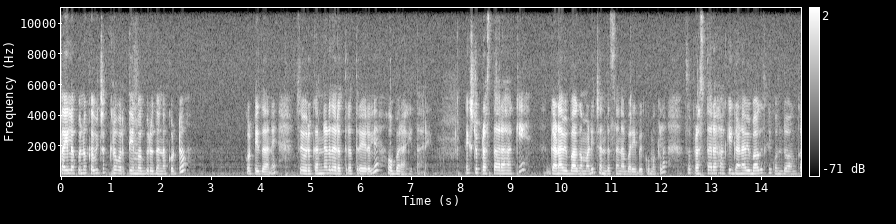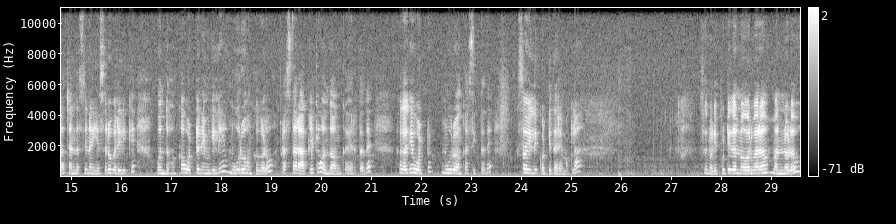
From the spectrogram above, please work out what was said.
ತೈಲಪ್ಪನು ಕವಿ ಚಕ್ರವರ್ತಿ ಎಂಬ ಬಿರುದನ್ನು ಕೊಟ್ಟು ಕೊಟ್ಟಿದ್ದಾನೆ. ಸೊ, ಇವರು ಕನ್ನಡದ ರತ್ರತ್ರೆಯರಲ್ಲಿ ಒಬ್ಬರಾಗಿದ್ದಾರೆ. ನೆಕ್ಸ್ಟ್ ಪ್ರಸ್ತಾರ ಹಾಕಿ. ಗಣ ವಿಭಾಗ ಮಾಡಿ ಛಂದಸ್ಸನ್ನು ಬರೀಬೇಕು ಮಕ್ಕಳ. ಸೊ ಪ್ರಸ್ತಾರ ಹಾಕಿ ಗಣ ವಿಭಾಗಿಸ್ಲಿಕ್ಕೆ ಒಂದು ಅಂಕ, ಛಂದಸ್ಸಿನ ಹೆಸರು ಬರೀಲಿಕ್ಕೆ ಒಂದು ಅಂಕ. ಒಟ್ಟು ನಿಮಗಿಲ್ಲಿ ಮೂರು ಅಂಕಗಳು ಪ್ರಸ್ತಾರ ಹಾಕ್ಲಿಕ್ಕೆ ಒಂದು ಅಂಕ ಇರ್ತದೆ. ಹಾಗಾಗಿ ಒಟ್ಟು ಮೂರು ಅಂಕ ಸಿಗ್ತದೆ. ಸೊ ಇಲ್ಲಿ ಕೊಟ್ಟಿದ್ದಾರೆ ಮಕ್ಕಳ. ಸೊ ನೋಡಿ, ಪುಟ್ಟಿದ ನೋರ್ವರ ಮನ್ನೊಡು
